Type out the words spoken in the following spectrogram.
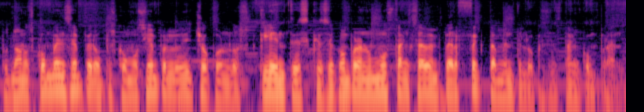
pues no nos convencen, pero pues como siempre lo he dicho con los clientes que se compran un Mustang saben perfectamente lo que se están comprando.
